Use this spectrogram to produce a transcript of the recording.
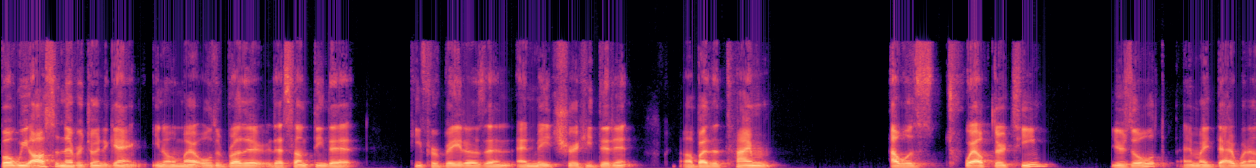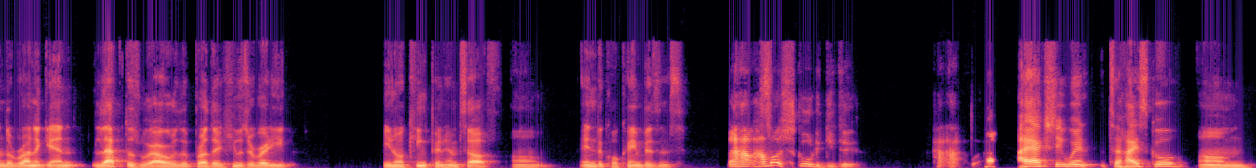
But we also never joined a gang. You know, my older brother, that's something that he forbade us and, and made sure he didn't. Uh, by the time I was 12, 13 years old, and my dad went on the run again, left us with our older brother, he was already, you know, kingpin himself um, in the cocaine business. Now, how, how much school did you do? How, how... I actually went to high school. Um,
